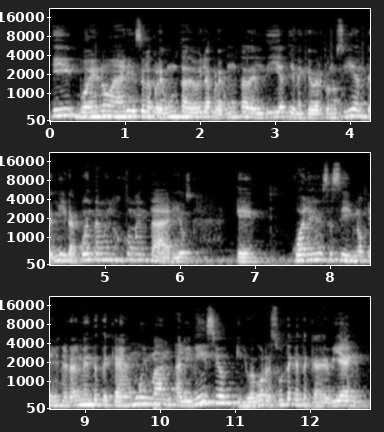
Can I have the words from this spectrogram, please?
Y bueno, Aries, la pregunta de hoy, la pregunta del día tiene que ver con lo siguiente. Mira, cuéntame en los comentarios eh, cuál es ese signo que generalmente te cae muy mal al inicio y luego resulta que te cae bien,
